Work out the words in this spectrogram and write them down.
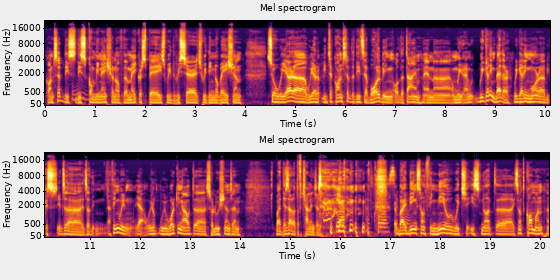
concept this this combination of the makerspace with research with innovation. So we are uh, we are it's a concept that is evolving all the time and, uh, and we and we're getting better. We're getting more uh, because it's a it's a I think we yeah we're, we're working out uh, solutions and but there's a lot of challenges yeah, of course. of by course. being something new, which is not uh, it's not common. Uh,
